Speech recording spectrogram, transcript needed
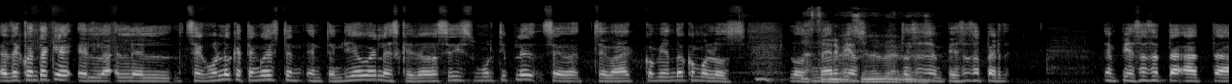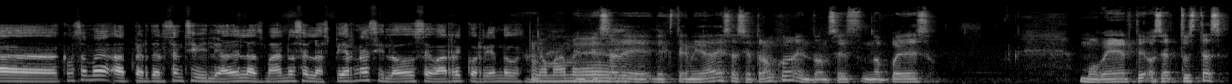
Haz de cuenta que el, el- el- según lo que tengo este- entendido, güey, la esclerosis múltiple se, se va comiendo como los, los Las nervios. Entonces empiezas a perder empiezas a, ta- a ta- ¿cómo se llama? a perder sensibilidad en las manos, en las piernas y luego se va recorriendo, güey. No mames. Empieza de, de extremidades hacia tronco, entonces no puedes moverte. O sea, tú estás.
